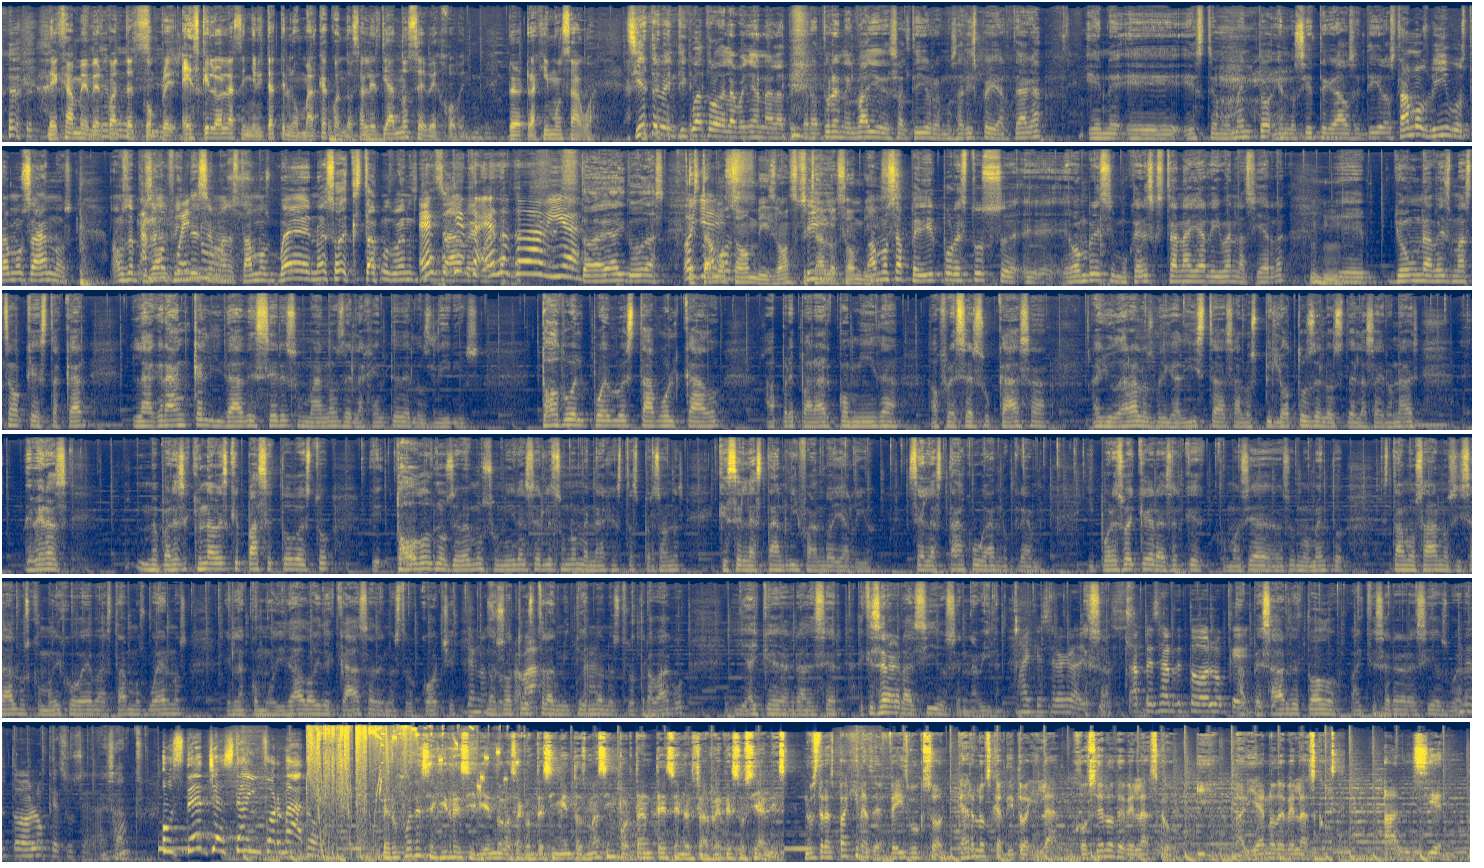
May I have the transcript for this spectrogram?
Déjame ver cuántas compré. Es que luego la señorita te lo marca cuando sales. Ya no se ve joven, pero trajimos agua. 7.24 de la mañana la temperatura en el Valle de Saltillo, Ramos Arizpe y Arteaga en eh, este momento en los 7 grados centígrados. Estamos vivos, estamos sanos. Vamos a empezar Estamos el fin de semana. Estamos, bueno, eso de que estamos buenos. Eso, quién sabe, eso todavía. Todavía hay dudas. Oye, Estamos zombies, vamos a escuchar a los zombies. Vamos a pedir por estos eh, eh, hombres y mujeres que están allá arriba en la sierra. Eh, yo una vez más tengo que destacar la gran calidad de seres humanos de la gente de los lirios. Todo el pueblo está volcado a preparar comida, a ofrecer su casa, a ayudar a los brigadistas, a los pilotos de, las aeronaves. De veras, me parece que una vez que pase todo esto, eh, todos nos debemos unir a hacerles un homenaje a estas personas que se la están rifando ahí arriba. Se la están jugando, créanme. Y por eso hay que agradecer que, como decía hace un momento, estamos sanos y salvos, como dijo Eva, estamos buenos en la comodidad hoy de casa, de nuestro coche, De nuestro nosotros trabajo, transmitiendo claro. nuestro trabajo y hay que agradecer, hay que ser agradecidos en la vida. Hay que ser agradecidos. Exacto. A pesar de todo lo que A pesar de todo, hay que ser agradecidos, güey. de todo lo que suceda, ¿no? Exacto. Usted ya está informado. Pero puede seguir recibiendo los acontecimientos más importantes en nuestras redes sociales. Nuestras páginas de Facebook son Carlos Caldito Aguilar, José Lo de Velasco y Mariano de Velasco. Al 100.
